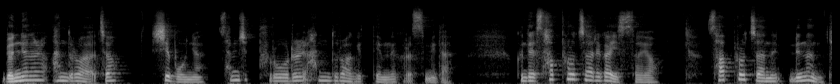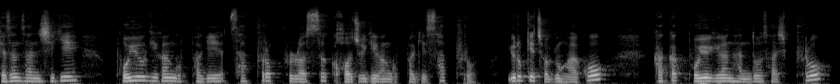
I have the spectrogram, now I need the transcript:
몇 년을 한도로 하죠? 15년, 30%를 한도로 하기 때문에 그렇습니다. 근데 4%짜리가 있어요. 4%짜리는 계산산식이 보유기간 곱하기 4% 플러스 거주기간 곱하기 4% 이렇게 적용하고 각각 보유기간 한도 40%,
